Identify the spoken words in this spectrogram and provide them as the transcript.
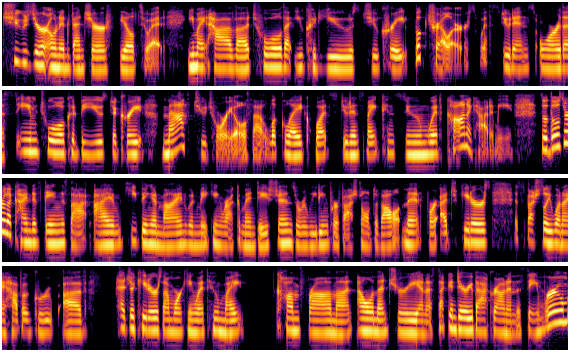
choose your own adventure feel to it. You might have a tool that you could use to create book trailers with students, or the same tool could be used to create math tutorials that look like what students might consume with Khan Academy. So, those are the kind of things that I'm keeping in mind when making recommendations or leading professional development for educators, especially when I have a group of educators I'm working with who might come from an elementary and a secondary background in the same room,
